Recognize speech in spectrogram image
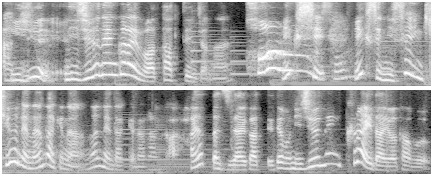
20年20年ぐらいは経ってんじゃない？ミクシー、ミクシー2009年なんだっけな？何年だっけな？なんか流行った時代があって、でも20年くらいだよ、多分。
